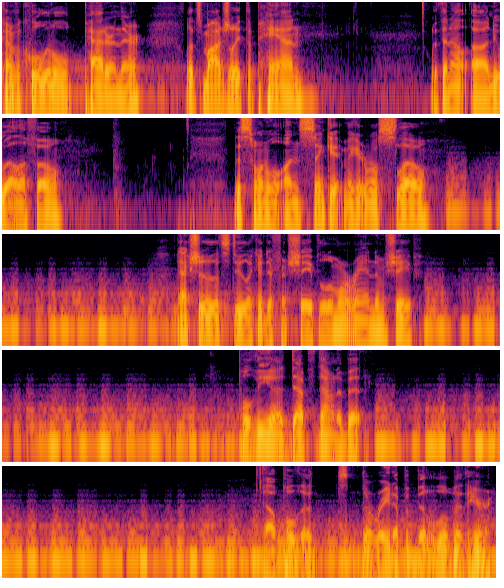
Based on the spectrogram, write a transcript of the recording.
Kind of a cool little pattern there. Let's modulate the pan with a uh, new LFO. This one will unsync it, make it real slow. Actually, let's do like a different shape, a little more random shape. Pull the uh, depth down a bit. I'll pull the the rate up a bit, a little bit here.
